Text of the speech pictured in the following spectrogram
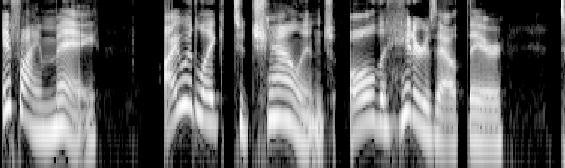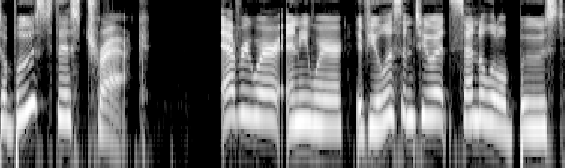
if I may, I would like to challenge all the hitters out there to boost this track everywhere, anywhere. If you listen to it, send a little boost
